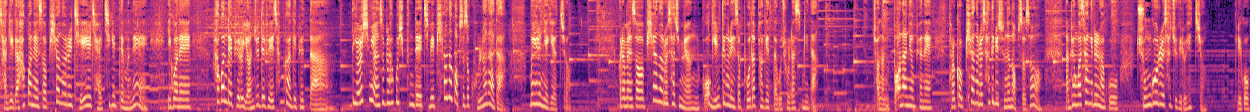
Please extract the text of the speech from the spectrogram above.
자기가 학원에서 피아노를 제일 잘 치기 때문에 이번에 학원 대표로 연주 대회에 참가하게 됐다. 근데 열심히 연습을 하고 싶은데 집에 피아노가 없어서 곤란하다. 뭐 이런 얘기였죠. 그러면서 피아노를 사주면 꼭 1등을 해서 보답하겠다고 졸랐습니다. 저는 뻔한 형편에 덜컥 피아노를 사드릴 수는 없어서 남편과 상의를 하고 중고를 사주기로 했죠. 그리고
